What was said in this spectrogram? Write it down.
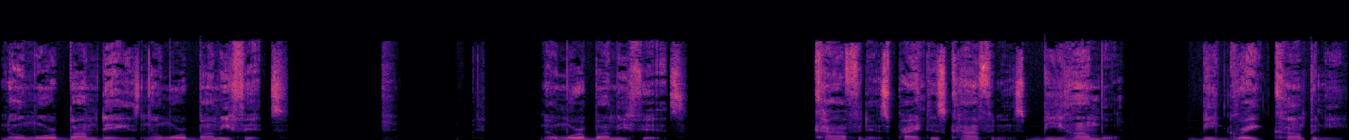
No more bum days. No more bummy fits. No more bummy fits. Confidence. Practice confidence. Be humble. Be great company.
